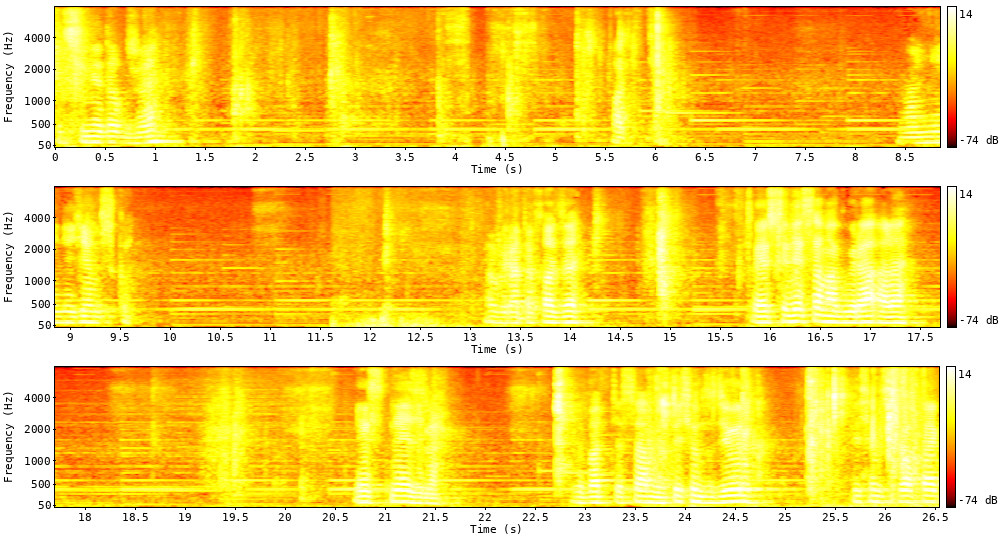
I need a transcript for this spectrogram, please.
To w sumie dobrze. Nieziemsko. Dobra, dochodzę. To jeszcze nie sama góra, ale jest nieźle. Zobaczcie sami, tysiąc dziur, tysiąc łapek.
